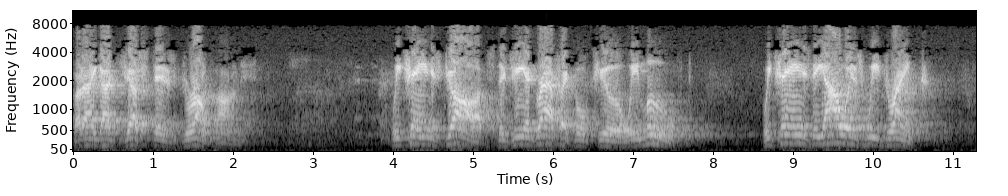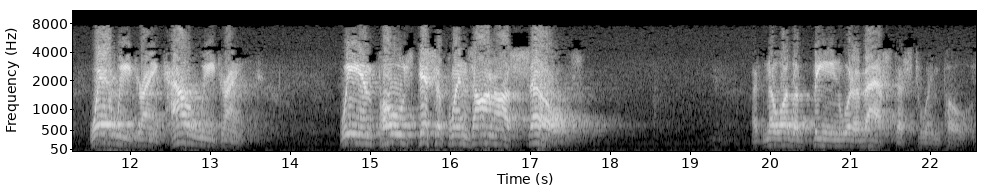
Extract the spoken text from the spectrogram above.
but I got just as drunk on it. We changed jobs, the geographical cure, we moved. We changed the hours we drank, where we drank, how we drank. We imposed disciplines on ourselves that no other being would have asked us to impose.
